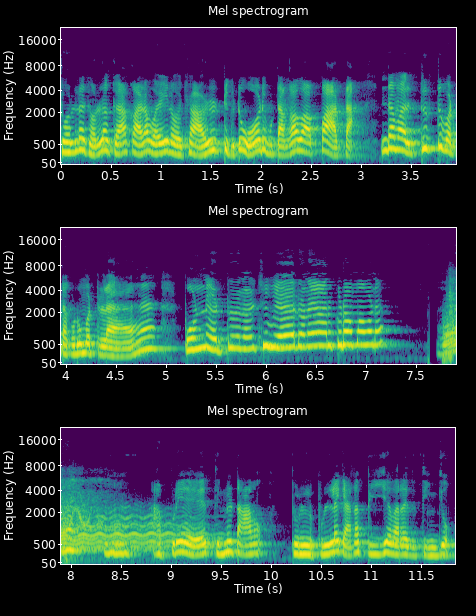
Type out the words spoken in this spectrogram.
சொல்ல சொல்ல கேட்காத வயிறை வச்சு அழுட்டுக்கிட்டு ஓடி விட்டாங்க அவ அப்பா ஆட்டா இந்த மாதிரி திருட்டுப்பட்ட குடும்பத்தில் பொண்ணு எடுத்து நினச்சி வேதனையாக இருக்கணும் அவனை அப்படியே தின்னுட்டானும் புள்ள பிள்ளைக்காக பிய வரது திங்கும்.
